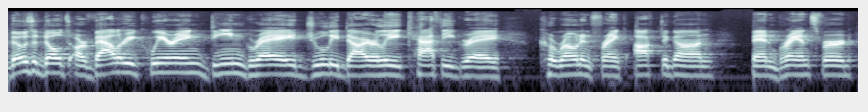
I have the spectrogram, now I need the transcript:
those adults are Valerie Queering, Dean Gray, Julie Dyerly, Kathy Gray, Caron and Frank Octagon, Ben Bransford,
